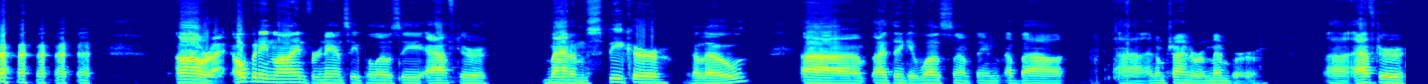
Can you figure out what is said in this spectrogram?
All right. Opening line for Nancy Pelosi after Madam Speaker. Hello. Uh, I think it was something about, uh, and I'm trying to remember. Uh, after,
